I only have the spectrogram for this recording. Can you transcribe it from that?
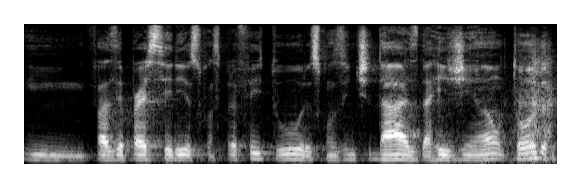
em fazer parcerias com as prefeituras, com as entidades da região toda,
